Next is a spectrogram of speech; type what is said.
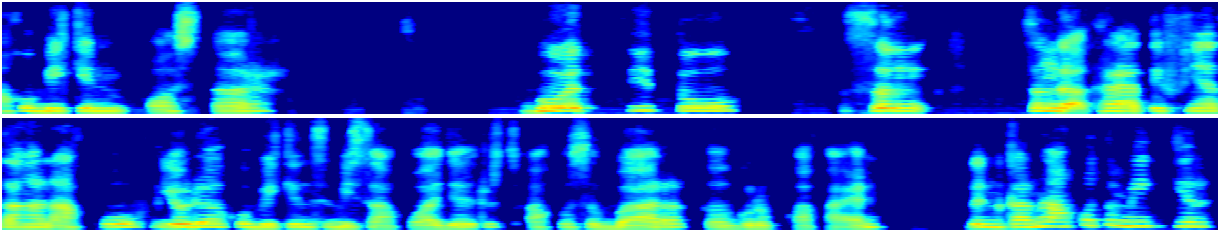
aku bikin poster buat itu. Se seenggak kreatifnya tangan aku ya udah aku bikin sebisa aku aja terus aku sebar ke grup KKN dan karena aku tuh mikir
